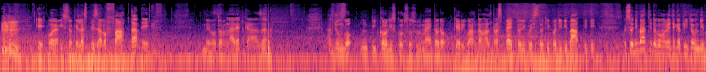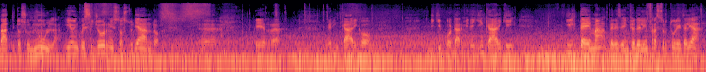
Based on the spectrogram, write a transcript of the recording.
E ora, visto che la spesa l'ho fatta e devo tornare a casa, aggiungo un piccolo discorso sul metodo che riguarda un altro aspetto di questo tipo di dibattiti. Questo dibattito, come avete capito, è un dibattito sul nulla. Io in questi giorni sto studiando eh, per, per incarico di chi può darmi degli incarichi il tema, per esempio, delle infrastrutture italiane.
